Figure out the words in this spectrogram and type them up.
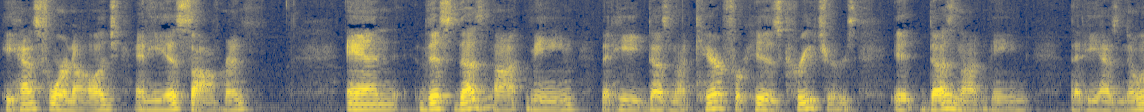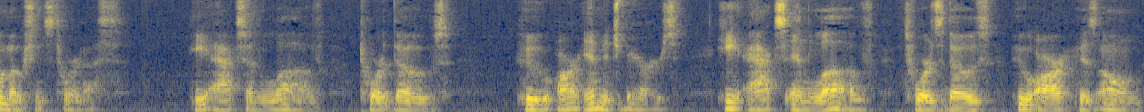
He has foreknowledge, and He is sovereign. And this does not mean that He does not care for His creatures. It does not mean that He has no emotions toward us. He acts in love toward those who are image bearers. He acts in love towards those who are his own.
